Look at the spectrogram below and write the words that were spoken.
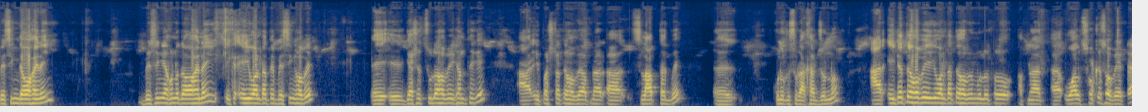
বেসিং দেওয়া হয় নাই। বেসিং এখনও দেওয়া হয় নাই। এই ওয়ালটাতে বেসিং হবে। গ্যাসের চুলা হবে এখান থেকে। আর এই পাশটাতে হবে আপনার স্ল্যাব থাকবে কোনো কিছু রাখার জন্য। আর এইটাতে হবে, এই ওয়ালটাতে হবে মূলত আপনার ওয়াল শোকেস হবে একটা।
